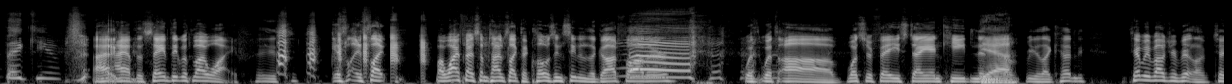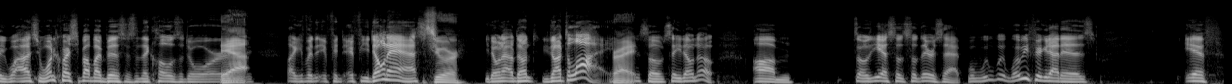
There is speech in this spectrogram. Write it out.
Thank you. I, I, have the same thing with my wife. It's, it's, it's like my wife and I sometimes like the closing scene in The Godfather with with uh what's her face Diane Keaton and yeah. You're like tell me about your bit. Like, tell you, I ask you one question about my business and they close the door. Yeah. Like if it, if it, if you don't ask, sure, you don't don't you don't have to lie. Right. So say you don't know. Um, so yeah, so so there's that. What we, what we figured out is if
